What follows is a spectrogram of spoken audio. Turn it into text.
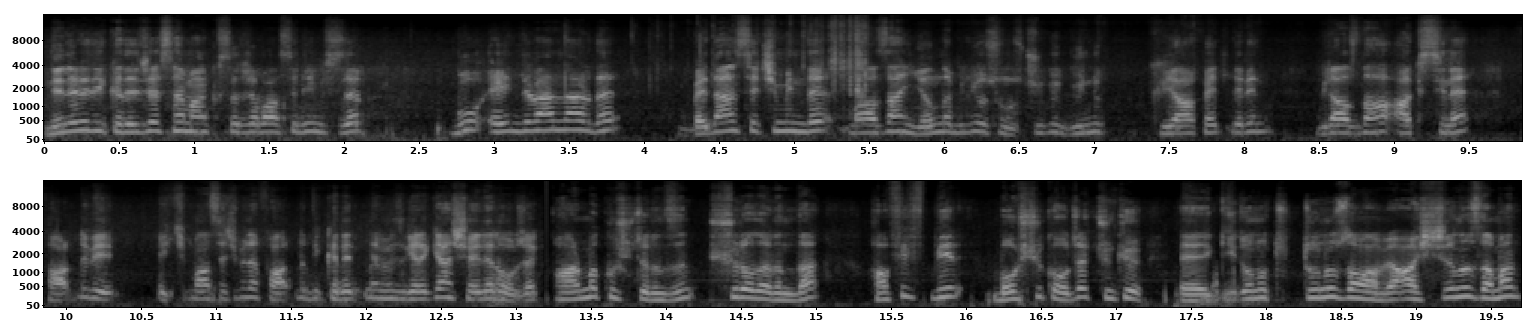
nelere dikkat edeceğiz hemen kısaca bahsedeyim size. Bu eldivenler de beden seçiminde bazen yanılabiliyorsunuz. Çünkü günlük kıyafetlerin biraz daha aksine farklı bir ekipman seçiminde farklı dikkat etmemiz gereken şeyler olacak. Parmak uçlarınızın şuralarında hafif bir boşluk olacak. Çünkü e, gidonu tuttuğunuz zaman ve açtığınız zaman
